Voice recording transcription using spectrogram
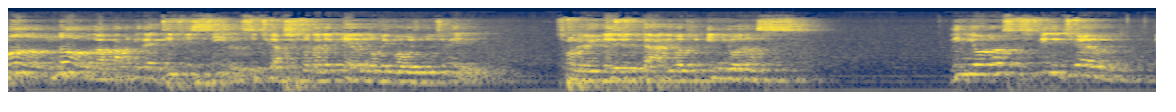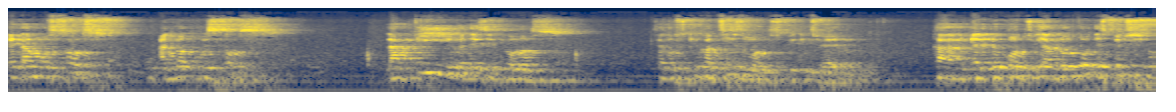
nombre parmi les difficiles situations dans lesquelles nous vivons aujourd'hui sont le résultat de votre ignorance. L'ignorance spirituelle est à mon sens, à notre sens, la pire des ignorances. C'est l'obscurantisme spirituel, car elle peut conduire à l'autodestruction.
